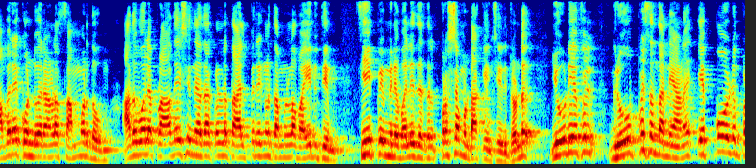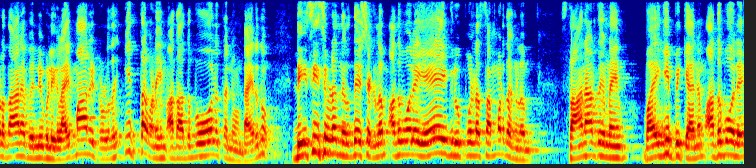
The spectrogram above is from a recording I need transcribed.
അവരെ കൊണ്ടുവരാനുള്ള സമ്മർദ്ദവും അതുപോലെ പ്രാദേശിക നേതാക്കളുടെ താല്പര്യങ്ങൾ തമ്മിലുള്ള വൈരുദ്ധ്യം സി പി എമ്മിന് വലിയ തരത്തിൽ പ്രശ്നമുണ്ടാക്കുകയും ചെയ്തിട്ടുണ്ട്. യു ഡി എഫിൽ ഗ്രൂപ്പിസം തന്നെയാണ് എപ്പോഴും പ്രധാന വെല്ലുവിളികളായി മാറിയിട്ടുള്ളത്. ഇത്തവണയും അത് അതുപോലെ തന്നെ ഉണ്ടായിരുന്നു. ഡി സി സിയുടെ നിർദ്ദേശങ്ങളും അതുപോലെ എ ഐ ഗ്രൂപ്പുകളുടെ സമ്മർദ്ദങ്ങളും സ്ഥാനാർത്ഥി വൈകിപ്പിക്കാനും അതുപോലെ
